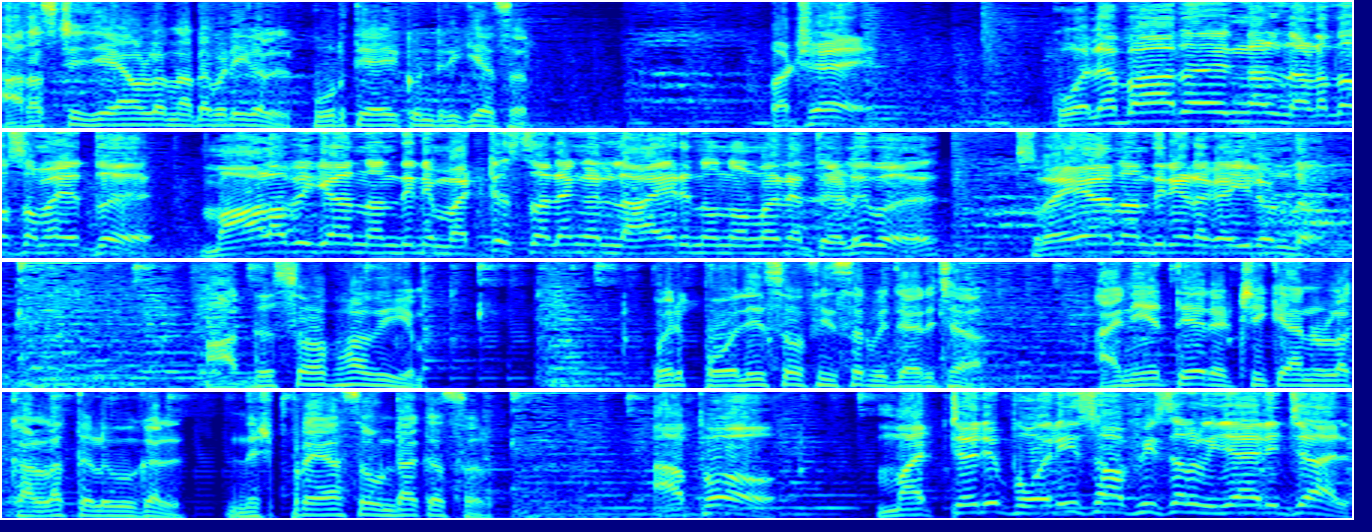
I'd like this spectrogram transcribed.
അറസ്റ്റ് ചെയ്യാനുള്ള നടപടികൾ പൂർത്തിയായിക്കൊണ്ടിരിക്കുക സർ. പക്ഷേ കൊലപാതകങ്ങൾ നടന്ന സമയത്ത് മാളവിക നന്ദിനി മറ്റ് സ്ഥലങ്ങളിലായിരുന്നു എന്നുള്ളതിന് തെളിവ് ശ്രേയാനന്ദിനിയുടെ കയ്യിലുണ്ട്. അത് സ്വാഭാവികം. ഒരു പോലീസ് ഓഫീസർ വിചാരിച്ച അനിയത്തെ രക്ഷിക്കാനുള്ള കള്ളത്തെളിവുകൾ നിഷ്പ്രയാസം ഉണ്ടാക്ക സർ. അപ്പോ മറ്റൊരു പോലീസ് ഓഫീസർ വിചാരിച്ചാൽ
